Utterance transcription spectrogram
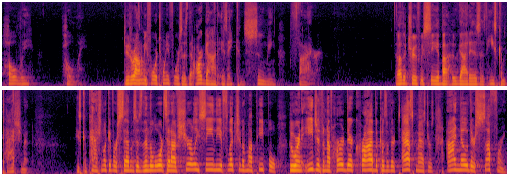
holy, holy. Deuteronomy 4:24 says that our God is a consuming fire. The other truth we see about who God is is he's compassionate. He's compassionate. Look at verse 7 it says, Then the Lord said, I've surely seen the affliction of my people who are in Egypt, and I've heard their cry because of their taskmasters. I know their suffering.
